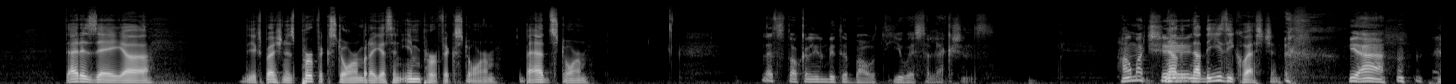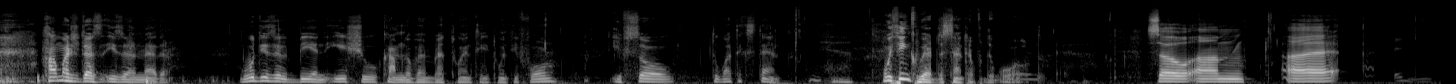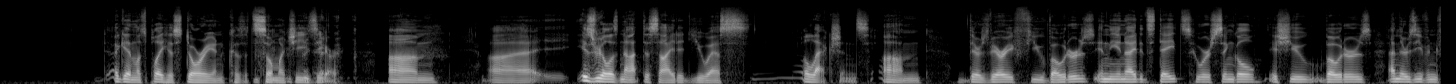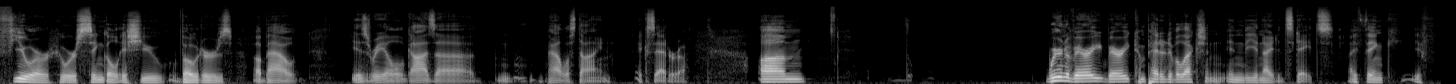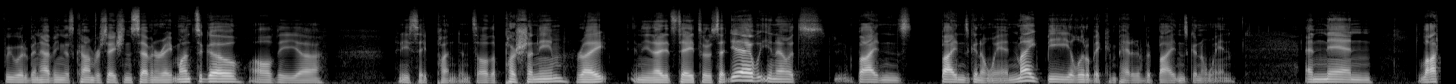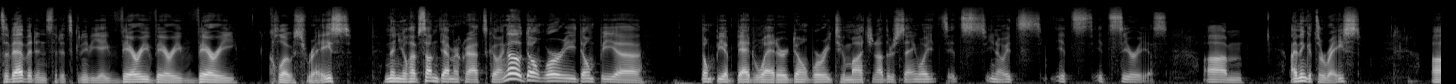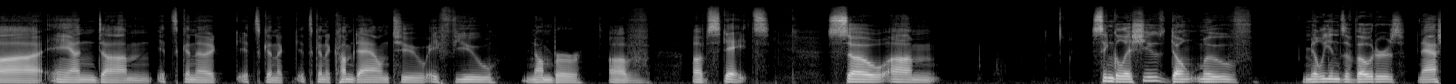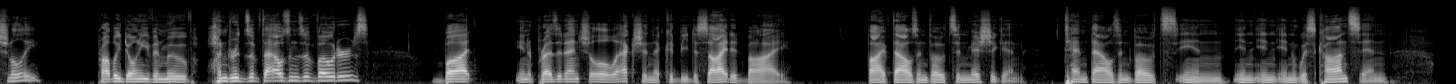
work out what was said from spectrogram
That is a uh, the expression is perfect storm, but I guess an imperfect storm, a bad storm. Let's talk a little bit about U.S. elections. How much? Now, uh, th- now the easy question. yeah. How much does Israel matter? Would Israel be an issue come November 2024? If so, to what extent? We think we are the center of the world. So, um, uh, again, let's play historian because it's so much easier. Um, uh, Israel has not decided U.S. elections. Um, there's very few voters in the United States who are single issue voters, and there's even fewer who are single issue voters about Israel, Gaza, Palestine, etc. Um, we're in a very, very competitive election in the United States. I think if we would have been having this conversation seven or eight months ago, all the, uh, how do you say pundits, all the pashanim, right, in the United States would have said, yeah, well, you know, it's Biden's, Biden's going to win. Might be a little bit competitive, but Biden's going to win. And then lots of evidence that it's going to be a very, very, very close race. And then you'll have some Democrats going, "Oh, don't worry, don't be a don't be a bedwetter, don't worry too much," and others saying, "Well, it's it's you know it's it's it's serious." Um, I think it's a race, uh, and um, it's gonna it's gonna it's gonna come down to a few number of of states. So um, single issues don't move millions of voters nationally, probably don't even move hundreds of thousands of voters, but in a presidential election that could be decided by 5,000 votes in Michigan, 10,000 votes in, in, in, in Wisconsin.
